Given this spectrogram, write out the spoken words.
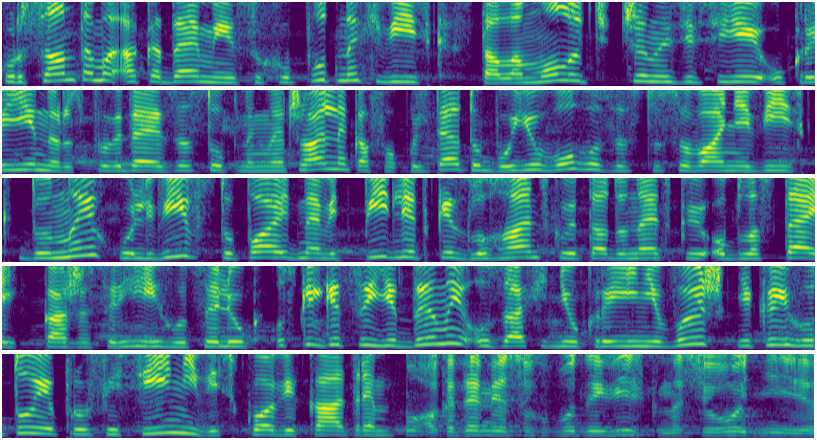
Курсантами Академії сухопутних військ стала молодь чи не зі всієї України, розповідає заступник начальника факультету бойового застосування військ. До них у Львів вступають навіть підлітки з Луганської та Донецької областей, каже Сергій Гуцелюк, оскільки це єдиний у західній Україні виш, який готує професійні військові кадри. Ну, Академія сухопутних військ на сьогодні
